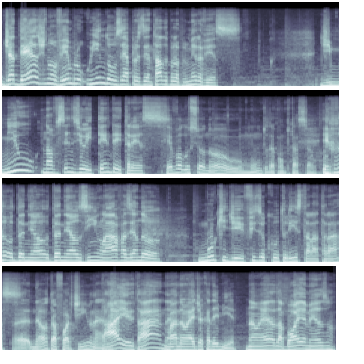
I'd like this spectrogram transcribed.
dia 10 de novembro, o Windows é apresentado pela primeira vez. De 1983. Revolucionou o mundo da computação. E o Daniel, o Danielzinho lá fazendo muque de fisiculturista lá atrás. É, não, tá fortinho, né? Tá, ele tá, né? Mas não é de academia. Não é da boia mesmo.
